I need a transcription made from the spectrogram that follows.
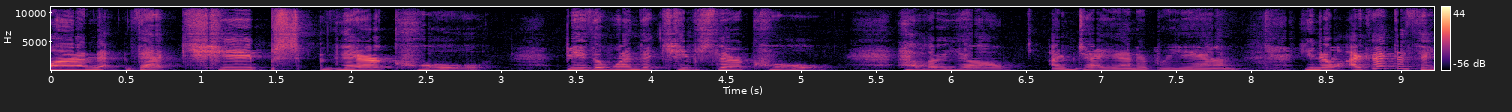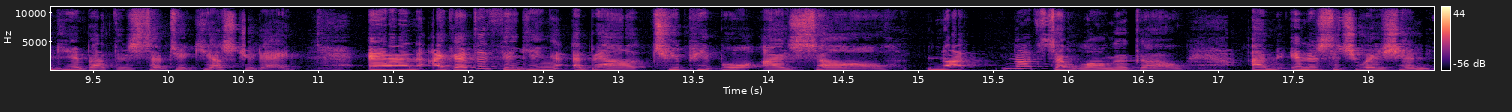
One that keeps their cool. Be the one that keeps their cool. Hello, y'all. I'm Dianna Brianne. You know, I got to thinking about this subject yesterday, and I got to thinking about two people I saw not not so long ago um, in a situation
